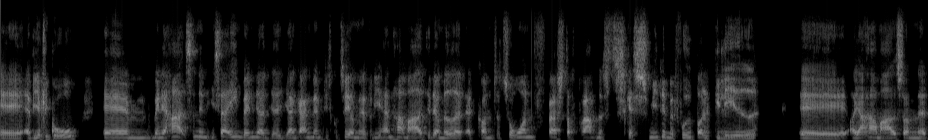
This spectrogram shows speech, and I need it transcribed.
øh, er virkelig gode. Øhm, men jeg har sådan en, især en ven, jeg, jeg engang imellem diskuterer med, fordi han har meget det der med, at, at kommentatoren først og fremmest skal smitte med fodboldglæde. Øh, og jeg har meget sådan, at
